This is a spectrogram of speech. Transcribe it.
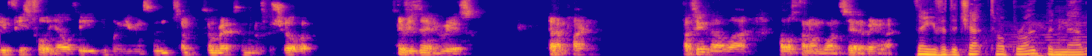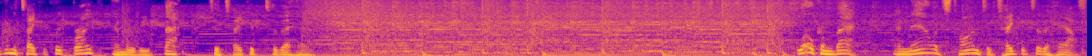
if he's fully healthy, you want to give him some, some, some reps in for sure. But if he's any risk, don't play. I think they'll, uh, they'll look on one set of anyway. Thank you for the chat, Top Rope. And uh, we're going to take a quick break and we'll be back to take it to the house. Welcome back. And now it's time to take it to the house.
